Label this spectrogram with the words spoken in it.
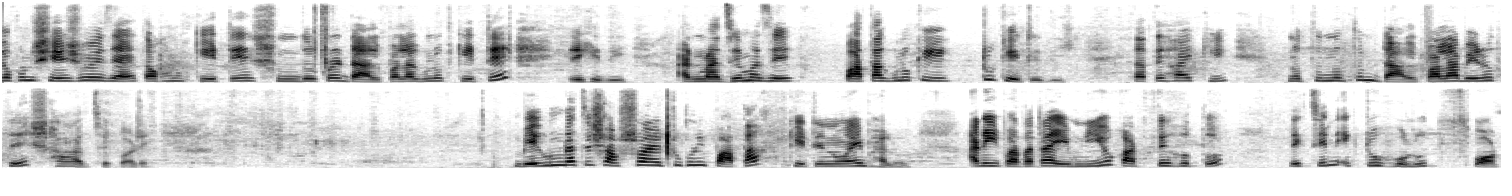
যখন শেষ হয়ে যায়, তখন কেটে সুন্দর করে ডালপালাগুলো কেটে রেখে দিই। আর মাঝে মাঝে পাতাগুলোকে একটু কেটে দিই। তাতে হয় কি, নতুন নতুন ডালপালা বেরোতে সাহায্য করে। বেগুন গাছে সবসময় একটুখানি পাতা কেটে নেওয়াই ভালো। আর এই পাতাটা এমনিও কাটতে হতো। দেখছেন, একটু হলুদ স্পট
